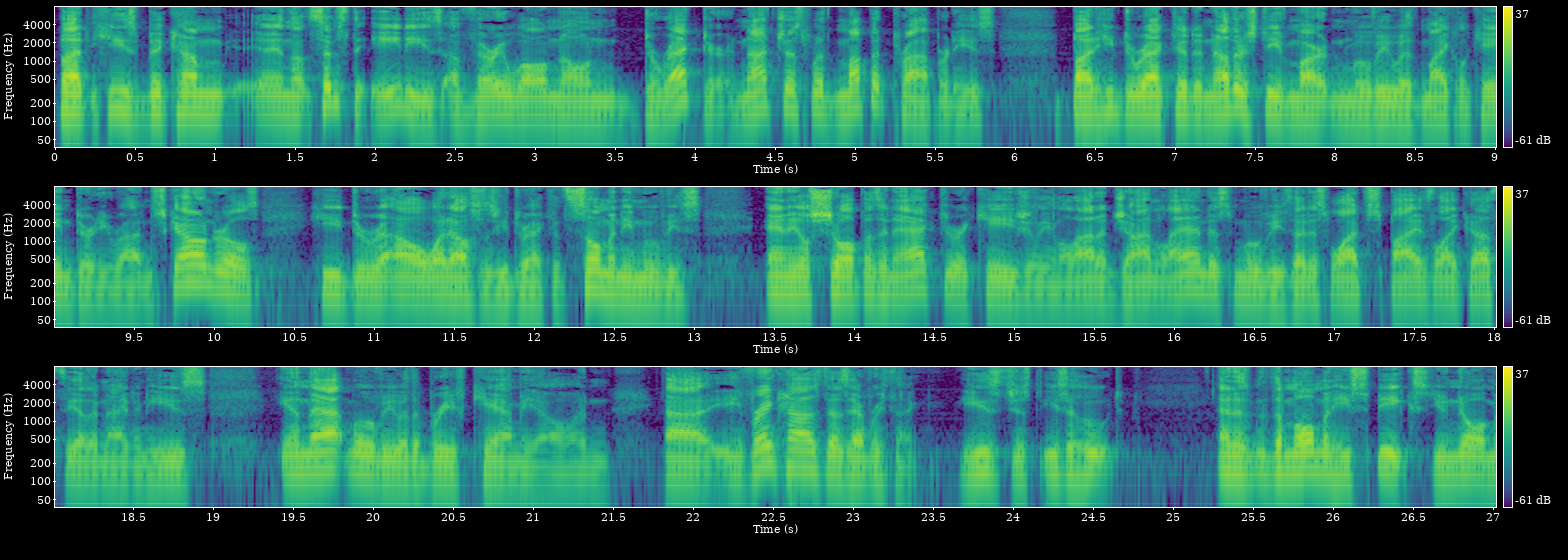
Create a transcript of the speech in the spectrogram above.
But he's become, in the, since the '80s, a very well-known director. Not just with Muppet properties, but he directed another Steve Martin movie with Michael Caine, Dirty Rotten Scoundrels. He dire- oh, what else has he directed? So many movies. And he'll show up as an actor occasionally in a lot of John Landis movies. I just watched Spies Like Us the other night, and he's in that movie with a brief cameo. And uh, Frank Oz does everything. He's just he's a hoot. And the moment he speaks, you know him.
